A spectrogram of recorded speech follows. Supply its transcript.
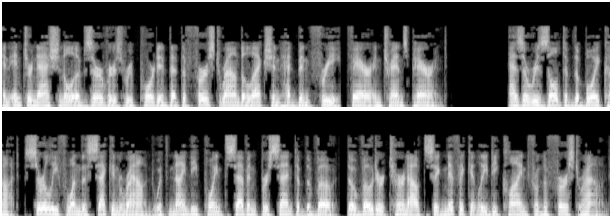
and international observers reported that the first-round election had been free, fair and transparent. As a result of the boycott, Sirleaf won the second round with 90.7% of the vote, though voter turnout significantly declined from the first round.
